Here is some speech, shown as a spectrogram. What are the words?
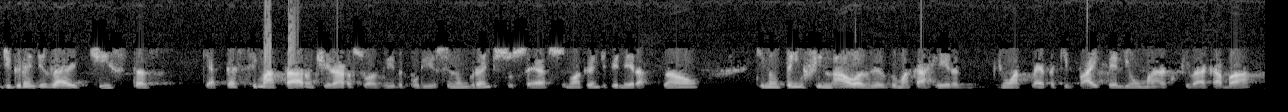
de grandes artistas que até se mataram, tiraram a sua vida por isso, num grande sucesso, numa grande veneração, que não tem o final, às vezes, de uma carreira de um atleta que vai ter ali um marco que vai acabar.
